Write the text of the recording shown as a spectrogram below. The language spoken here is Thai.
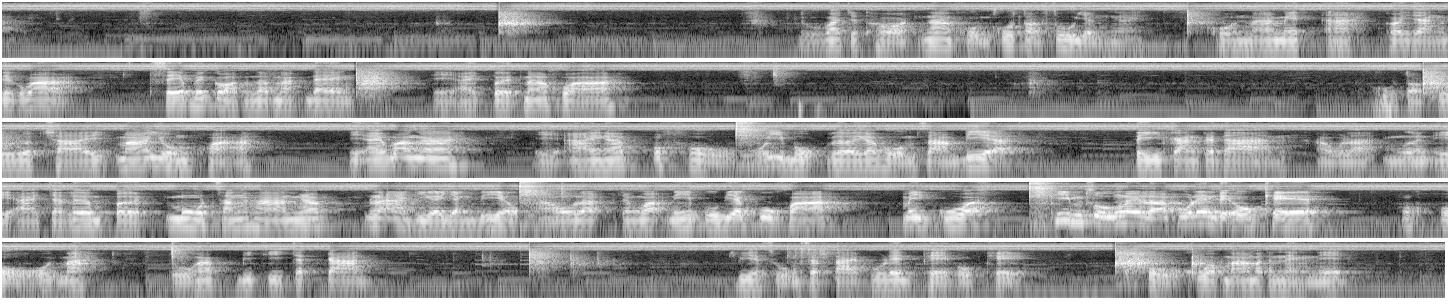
ดูว่าจะถอดหน้าขุนคู่ต่อสู้ยังไง โคนม้าเม็ด อะ ก็ยังเรียกว่า เซฟไว้ก่อนสำหรับหมากแดง AI เปิดม้าขวา คู่ต่อสู้เลือกใช้ม้าโยงขวา AI ว่าไง AI ครับ โอ้โห บุกเลยครับผมสามเบี้ย ตีกลางกระดาน เอาละเหมือน AI จะเริ่มเปิดโหมดสังหารครับ ล่าเหยื่ออย่างเดียวเอาละจังหวะนี้ปูเบี้ยคู่ขวา ไม่กลัวทิมสูงเลยเหรอผู้เล่นไปโอเค โอ้โหมาดูครับวิธีจัดการเบี้ยสูงสไตล์ผู้เล่นเพย์โอเคโอ้โหควบม้ามาตำแหน่งนี้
